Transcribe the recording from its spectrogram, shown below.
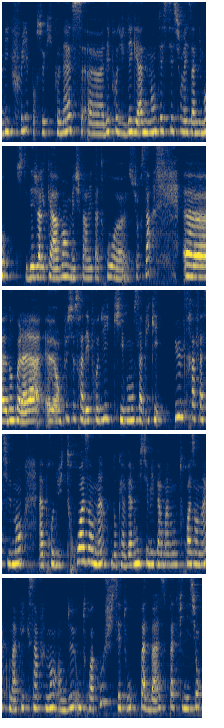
Big Free pour ceux qui connaissent, euh, des produits vegan non testés sur les animaux. C'était déjà le cas avant mais je parlais pas trop euh, sur ça. Euh, donc voilà, là en plus ce sera des produits qui vont s'appliquer ultra facilement un produit 3 en 1, donc un vernis semi-permanent 3 en 1 qu'on applique simplement en deux ou trois couches, c'est tout, pas de base, pas de finition.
